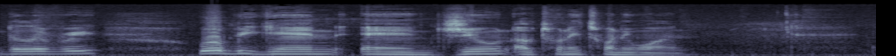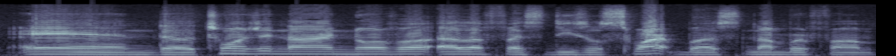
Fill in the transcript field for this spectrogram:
delivery will begin in June of 2021. And the 209 Nova LFS diesel smart bus numbered from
